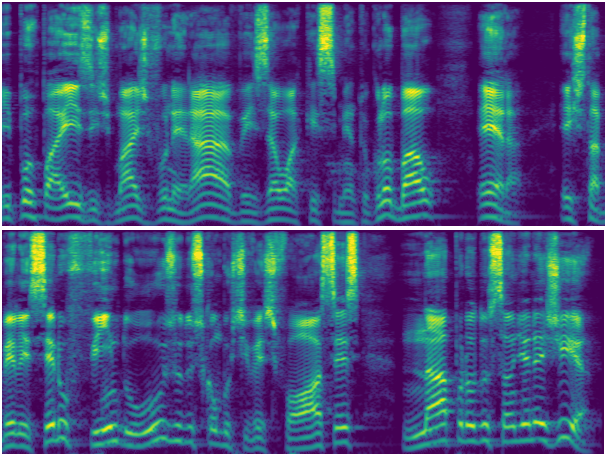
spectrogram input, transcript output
e por países mais vulneráveis ao aquecimento global, era estabelecer o fim do uso dos combustíveis fósseis na produção de energia.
